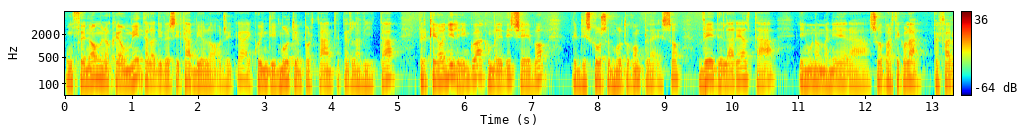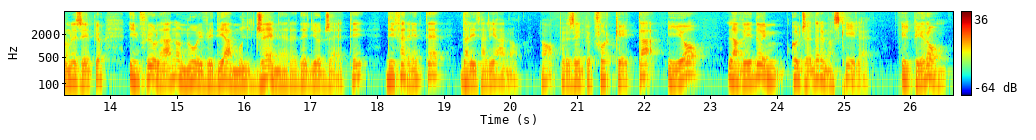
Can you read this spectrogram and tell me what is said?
un fenomeno che aumenta la diversità biologica e quindi molto importante per la vita, perché ogni lingua, come le dicevo, il discorso è molto complesso, vede la realtà in una maniera sua particolare. Per fare un esempio, in friulano noi vediamo il genere degli oggetti differente dall'italiano. No? Per esempio, forchetta io la vedo in, col genere maschile, il piron.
